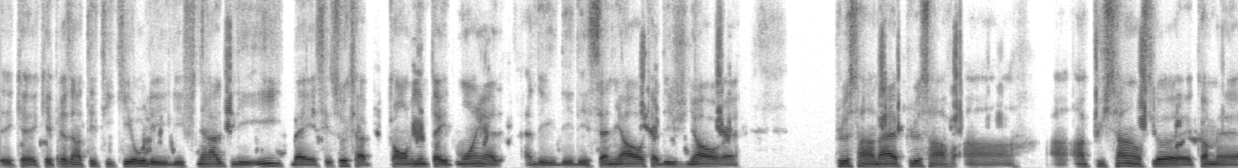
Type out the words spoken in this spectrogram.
euh, que- qui est présenté TKO, les, les finales puis les heats. Ben, c'est sûr que ça convient peut-être moins à, à des, des- des seniors qu'à des juniors euh, plus en air, plus en, en, en- en puissance, là, euh, comme euh,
